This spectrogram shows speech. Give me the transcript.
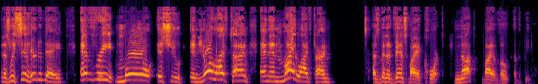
And as we sit here today, every moral issue in your lifetime and in my lifetime has been advanced by a court, not by a vote of the people.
